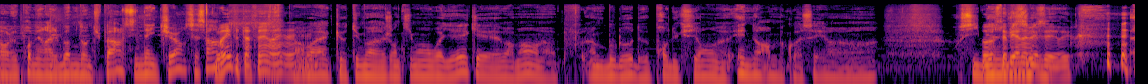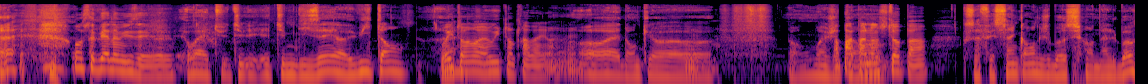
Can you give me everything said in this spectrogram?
Alors, le premier album dont tu parles, c'est Nature, c'est ça oui tout à fait ouais, ouais. Alors, ouais, que tu m'as gentiment envoyé, qui est vraiment euh, un boulot de production euh, énorme, quoi. C'est euh, aussi bien. on s'est bien visuel. amusé oui on s'est bien amusé oui, Ouais, tu, tu, et tu me disais 8 ans. oui hein ton, ouais, oui, ton travail ouais. Ouais, donc. euh, donc moi, Ah, pas, pas non-stop hein. Ça fait 5 ans que je bosse sur un album,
